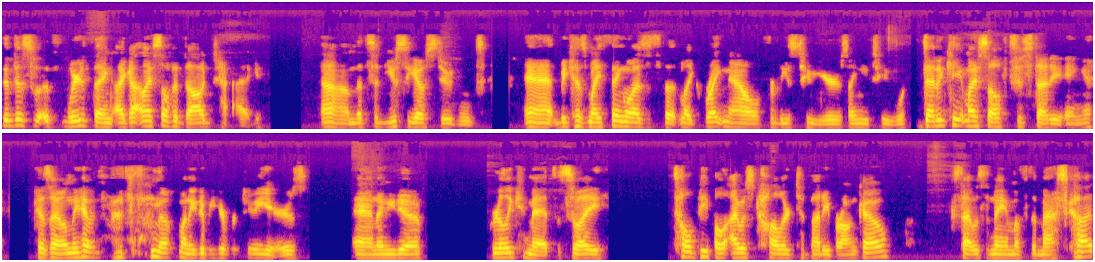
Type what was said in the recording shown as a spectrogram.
did this weird thing. I got myself a dog tag um, that said UCO student. And because my thing was that, like, right now for these two years, I need to dedicate myself to studying because I only have enough money to be here for two years and I need to really commit. So I told people I was collared to Buddy Bronco because that was the name of the mascot.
